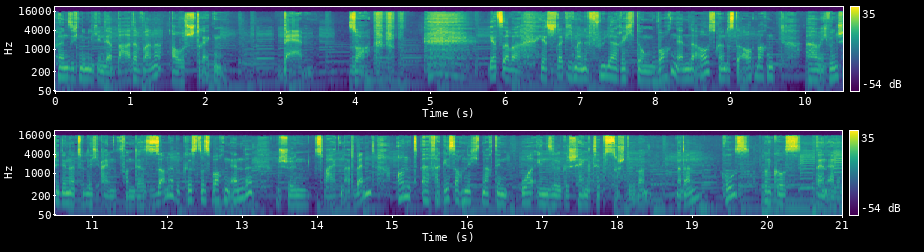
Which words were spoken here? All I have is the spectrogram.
können sich nämlich in der Badewanne ausstrecken. Bam. So. Jetzt aber, jetzt strecke ich meine Fühler Richtung Wochenende aus, könntest du auch machen. Ähm, ich wünsche dir natürlich ein von der Sonne geküsstes Wochenende, einen schönen zweiten Advent und äh, vergiss auch nicht nach den Ohrinsel-Geschenktipps zu stöbern. Na dann, Gruß und Kuss, dein Alan.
